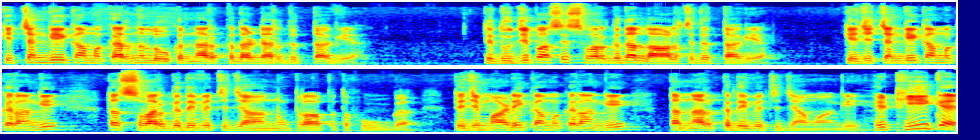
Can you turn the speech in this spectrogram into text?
ਕਿ ਚੰਗੇ ਕੰਮ ਕਰਨ ਲੋਕ ਨਰਕ ਦਾ ਡਰ ਦਿੱਤਾ ਗਿਆ। ਤੇ ਦੂਜੇ ਪਾਸੇ ਸਵਰਗ ਦਾ ਲਾਲਚ ਦਿੱਤਾ ਗਿਆ ਕਿ ਜੇ ਚੰਗੇ ਕੰਮ ਕਰਾਂਗੇ ਤਾਂ ਸਵਰਗ ਦੇ ਵਿੱਚ ਜਾਣ ਨੂੰ ਪ੍ਰਾਪਤ ਹੋਊਗਾ ਤੇ ਜੇ ਮਾੜੇ ਕੰਮ ਕਰਾਂਗੇ ਤਾਂ ਨਰਕ ਦੇ ਵਿੱਚ ਜਾਵਾਂਗੇ। ਇਹ ਠੀਕ ਹੈ,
